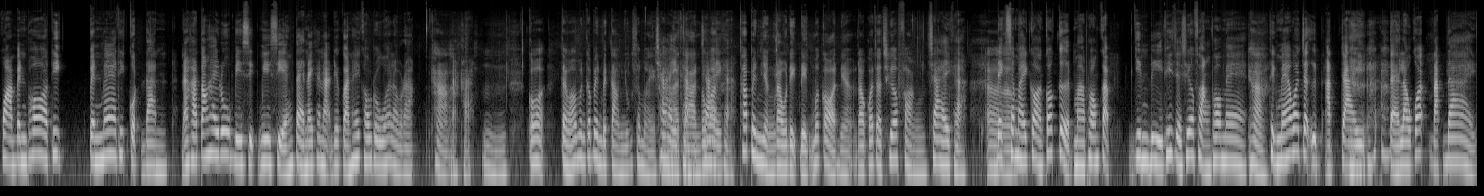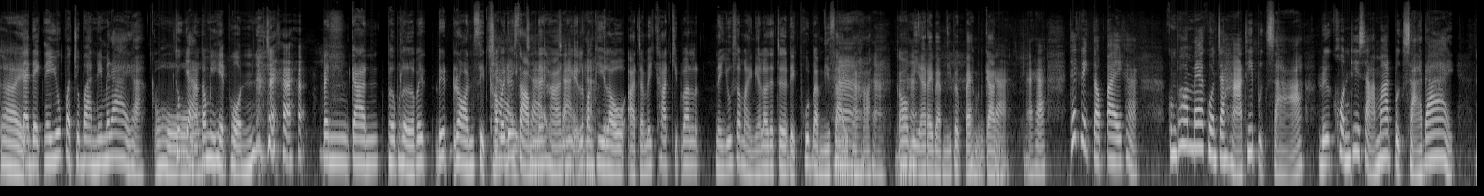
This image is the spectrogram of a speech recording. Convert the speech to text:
ความเป็นพ่อที่เป็นแม่ที่กดดันนะคะ ต้องให้ลูกมีสิทธิ์มีเสียง แต่ในขณะเดียวกันให้เขารู้ว่าเรารักค่ะนะคะอืมก็แต่ว่ามันก็เป็นไปตามยุคสมัยใช่ค่ะอาค่ะจารย์เพราะใช่ว่าค่ะถ้าเป็นอย่างเราเด็กๆเมื่อก่อนเนี่ย เราก็จะเชื่อฟังใช่ค่ะอ่อเด็กสมัยก่อนก็เกิดมาพร้อมกับ ยินดีที่จะเชื่อฟังพ่อแม่ค่ะถึงแม้ว่าจะอึดอัดใจ แต่เราก็รับได้ใช่แต่เด็กในยุคปัจจุบันนี้ไม่ได้ค่ะโอ้โหทุกอย่างต้องมีเหตุผลนะคะเป็นการเผลอๆไปริดรอนสิทธิ์เขาไปด้วยใช่ซ้ำนะคะใช่นี่แล้วค่ะบางทีเราอาจจะไม่คาดคิดว่าในยุคสมัยเนี้ยเราจะเจอเด็กพูดแบบนี้ใส่นะคะอ่าก็มีอะไรแบบนี้แปลกๆเหมือนกันค่ะนะคะ เทคนิคต่อไปค่ะ คุณพ่อแม่ควรจะหาที่ปรึกษา หรือคนที่สามารถปรึกษาได้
